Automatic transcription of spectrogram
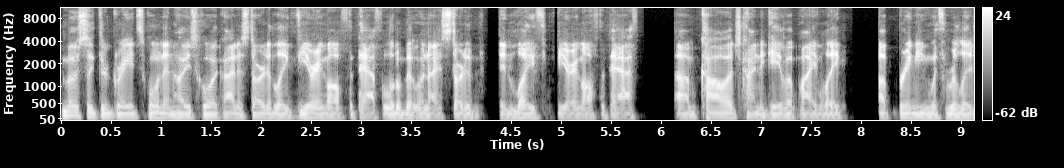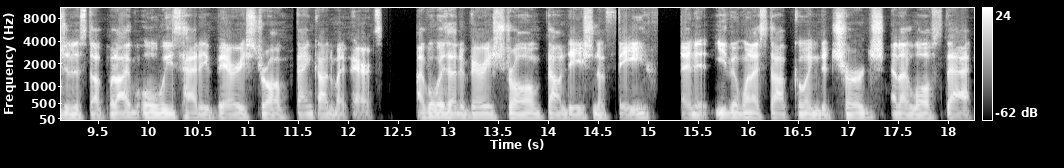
mostly through grade school and in high school, I kind of started like veering off the path a little bit when I started in life veering off the path. Um, college kind of gave up my like upbringing with religion and stuff, but I've always had a very strong, thank God to my parents. I've always had a very strong foundation of faith. And it, even when I stopped going to church and I lost that,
